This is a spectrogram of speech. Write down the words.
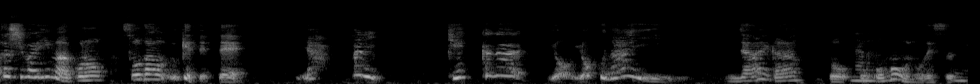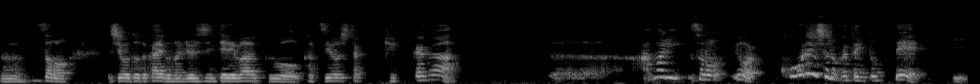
私は今この相談を受けてて、やっぱり結果がよ良くないんじゃないかなと思うのです。ええうん、その仕事と介護の両立にテレワークを活用した結果が、あまりその、要は高齢者の方にとってい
